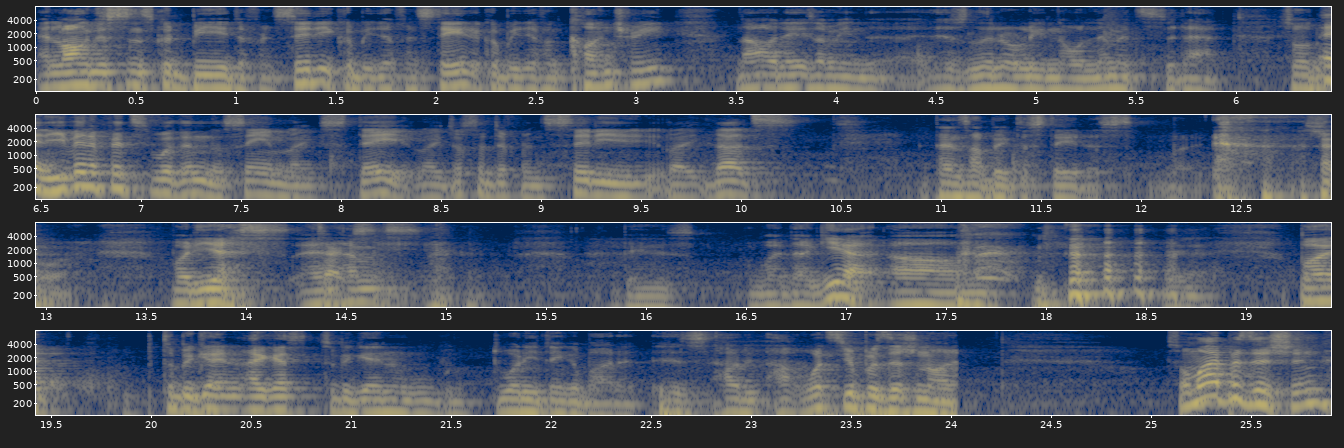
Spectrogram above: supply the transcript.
And long distance could be a different city, it could be a different state, it could be a different country. Nowadays, I mean, there's literally no limits to that. So and even if it's within the same like state, like just a different city, like that's depends how big the state is. But sure. but yes, and Texas. I mean, because- but like yeah. Um, yeah. but to begin, I guess to begin, what do you think about it? Is how, do, how what's your position on it? So my position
